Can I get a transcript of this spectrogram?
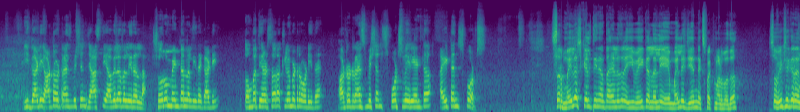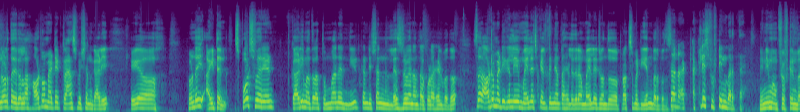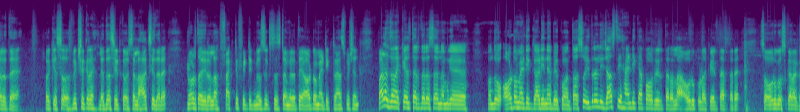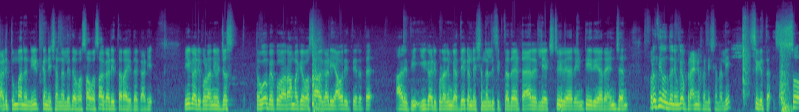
ಈ ಗಾಡಿ ಆಟೋ ಟ್ರಾನ್ಸ್ಮಿಷನ್ ಜಾಸ್ತಿ ಅವೈಲೇಬಲ್ ಇರಲ್ಲ. ಶೋರೂಮ್ ಮೇಂಟೈನಲ್ಲಿ ಇದೆ ಗಾಡಿ. ತೊಂಬತ್ತೆರಡು ಸಾವಿರ ಕಿಲೋಮೀಟರ್ ಓಡಿದೆ auto transmission sports variant eight and sports sir mileage ಕೇಳ್ತೀನಿ ಅಂತ ಹೇಳಿದ್ರೆ ಈ ವೆಹಿಕಲ್ ಅಲ್ಲಿ ಮೈಲೇಜ್ ಏನು ಎಕ್ಸ್ಪೆಕ್ಟ್ ಮಾಡ್ಬೋದು? ಸೊ ವೀಕ್ಷಕರೇ ನೋಡ್ತಾ ಇರಲ್ಲ ಆಟೋಮ್ಯಾಟಿಕ್ ಟ್ರಾನ್ಸ್ಮಿಷನ್ ಗಾಡಿ. Hyundai i ten sports variant ಗಾಡಿ ಮಾತ್ರ ತುಂಬಾ ನೀಟ್ ಕಂಡೀಷನ್ ಲೆಸ್ ಡ್ರಿವೆನ್ ಅಂತ ಕೂಡ ಹೇಳ್ಬೋದು. ಸರ್ ಆಟೋಮೆಟಿಕಲಿ ಮೈಲೇಜ್ ಕೇಳ್ತೀನಿ ಅಂತ ಹೇಳಿದ್ರೆ ಮೈಲೇಜ್ ಒಂದು ಅಪ್ರಾಕ್ಸಿಮೇಟ್ ಏನು ಬರ್ಬೋದು sir sir at least fifteen ಬರುತ್ತೆ. ಮಿನಿಮಮ್ ಫಿಫ್ಟೀನ್ ಬರುತ್ತೆ. ಓಕೆ ಸೊ ವೀಕ್ಷಕರೇ ಲೆದರ್ ಸೀಟ್ ಕವರ್ಸ್ ಎಲ್ಲ ಹಾಕ್ಸಿದ್ದಾರೆ. ನೋಡ್ತಾ ಇದ್ದೀರಲ್ಲ ಫ್ಯಾಕ್ಟ್ರಿ ಫಿಟ್ಟೆಡ್ ಮ್ಯೂಸಿಕ್ ಸಿಸ್ಟಮ್ ಇರುತ್ತೆ ಆಟೋಮ್ಯಾಟಿಕ್ ಟ್ರಾನ್ಸ್ಮಿಷನ್ ಭಾಳ ಜನ ಕೇಳ್ತಾ ಇರ್ತಾರೆ ಸರ್ ನಮಗೆ ಒಂದು ಆಟೋಮ್ಯಾಟಿಕ್ ಗಾಡಿನೇ ಬೇಕು ಅಂತ. ಸೊ ಇದರಲ್ಲಿ ಜಾಸ್ತಿ ಹ್ಯಾಂಡಿಕ್ಯಾಪ್ ಅವರು ಇರ್ತಾರಲ್ಲ, ಅವರು ಕೂಡ ಕೇಳ್ತಾ ಇರ್ತಾರೆ. ಸೊ ಅವ್ರಿಗೋಸ್ಕರ ಗಾಡಿ ತುಂಬಾ ನೀಟ್ ಕಂಡೀಷನಲ್ಲಿದೆ ಹೊಸ ಹೊಸ ಗಾಡಿ ಥರ ಇದೆ ಗಾಡಿ. ಈ ಗಾಡಿ ಕೂಡ ನೀವು ಜಸ್ಟ್ ತಗೋಬೇಕು. ಆರಾಮಾಗಿ ಹೊಸ ಗಾಡಿ ಯಾವ ರೀತಿ ಇರುತ್ತೆ, ಆ ರೀತಿ ಈ ಗಾಡಿ ಕೂಡ ನಿಮಗೆ ಅದೇ ಕಂಡೀಷನಲ್ಲಿ ಸಿಗ್ತದೆ. ಟೈರ್ ಇರಲಿ ಎಕ್ಸ್ಟೀರಿಯರ್ ಇಂಟೀರಿಯರ್ ಎಂಜನ್ ಪ್ರತಿಯೊಂದು ನಿಮಗೆ ಬ್ರ್ಯಾಂಡ್ ನ್ಯೂ ಕಂಡೀಷನಲ್ಲಿ ಸಿಗುತ್ತೆ. ಸೊ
